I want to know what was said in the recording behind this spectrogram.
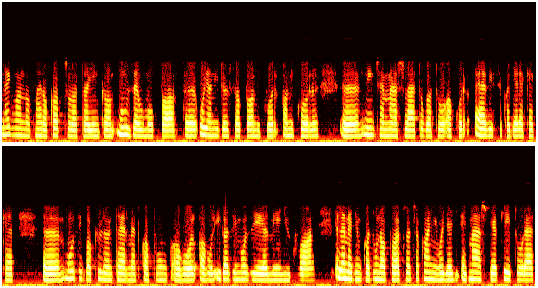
megvannak már a kapcsolataink a múzeumokba, olyan időszakban, amikor, amikor nincsen más látogató, akkor elviszük a gyerekeket, moziba külön termet kapunk, ahol, ahol igazi mozi élményük van. Lemegyünk a Dunapartra, csak annyi, hogy egy, egy másfél-két órát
